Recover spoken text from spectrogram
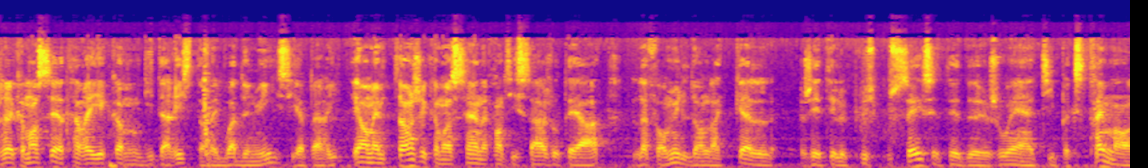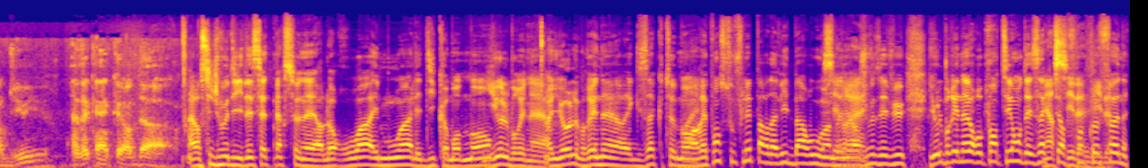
J'ai commencé à travailler comme guitariste dans les boîtes de nuit ici à Paris. Et en même temps, j'ai commencé un apprentissage au théâtre. La formule dans laquelle j'ai été le plus poussé, c'était de jouer un type extrêmement dur avec un cœur d'or. Alors si je vous dis les sept mercenaires, le roi et moi, les dix commandements. Yul Brynner. Yul Brynner, exactement. Ouais. Réponse soufflée par David Barou. Hein, D'ailleurs, je vous ai vu. Yul Brynner au panthéon des acteurs Merci, David. francophones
